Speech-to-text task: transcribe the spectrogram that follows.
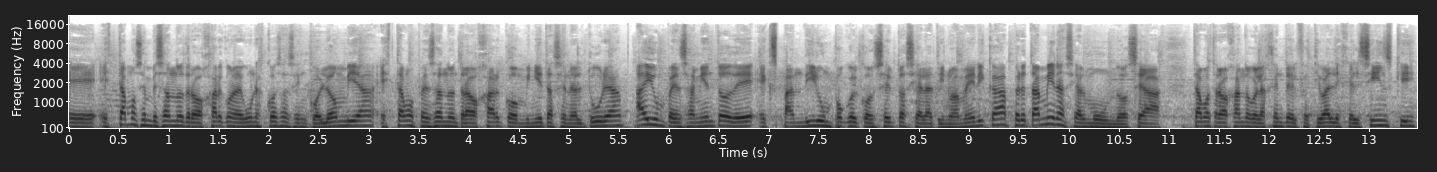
Eh, estamos empezando a trabajar con algunas cosas en Colombia, estamos pensando en trabajar con viñetas en altura. Hay un pensamiento de expandir un poco el concepto hacia Latinoamérica, pero también hacia el mundo. O sea, estamos trabajando con la gente del Festival de Helsinki.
